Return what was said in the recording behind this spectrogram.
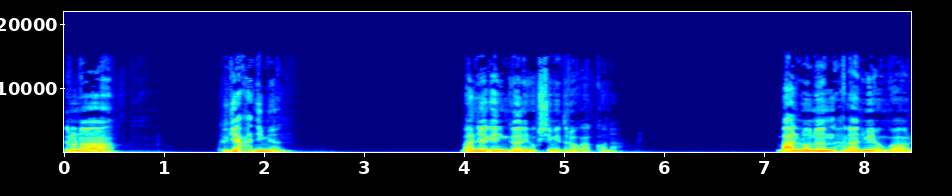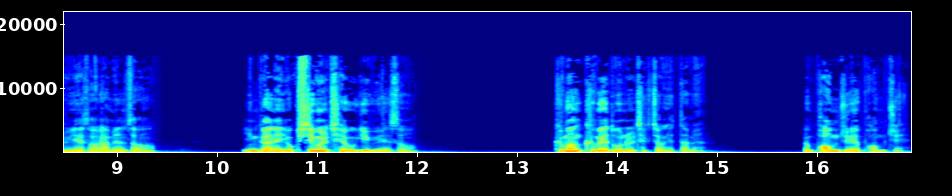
그러나 그게 아니면 만약에 인간의 욕심이 들어갔거나 말로는 하나님의 영광을 위해서라면서 인간의 욕심을 채우기 위해서 그만큼의 돈을 책정했다면 범죄예요, 범죄.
